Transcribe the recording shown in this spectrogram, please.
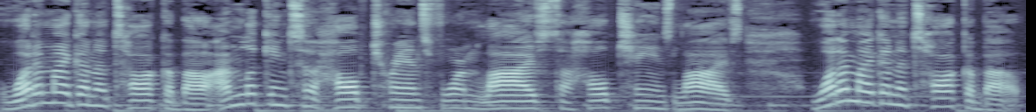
What am I going to talk about? I'm looking to help transform lives, to help change lives. What am I going to talk about?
